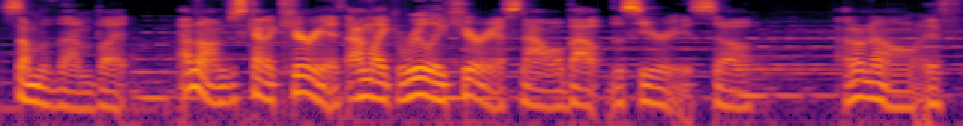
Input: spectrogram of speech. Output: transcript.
some of them, but I don't know. I'm just kind of curious. I'm like really curious now about the series, so I don't know if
